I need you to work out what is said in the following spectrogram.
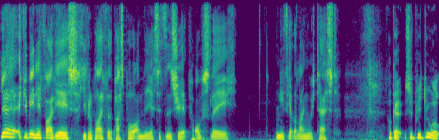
Yeah, if you've been here five years, you can apply for the passport and the uh, citizenship. Obviously, you need to get the language test. Okay, should we do a,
